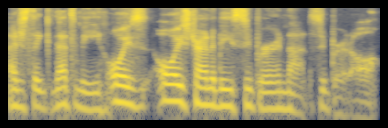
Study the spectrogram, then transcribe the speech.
I just think that's me. Always, always trying to be super and not super at all.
